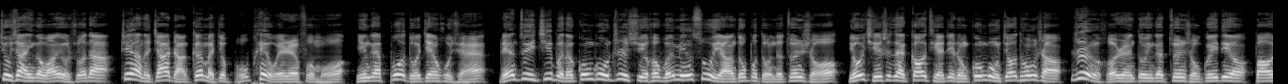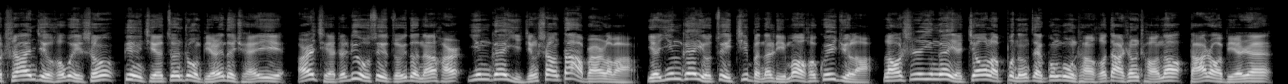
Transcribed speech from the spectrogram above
就像一个网友说的，这样的家长根本就不配为人父母，应该剥夺监护权，连最基本的公共秩序和文明素养都不懂得遵守。尤其是在高铁这种公共交通上，任何人都应该遵守规定，保持安静和卫生，并且尊重。别人的权益，而且这六岁左右的男孩应该已经上大班了吧，也应该有最基本的礼貌和规矩了。老师应该也教了，不能在公共场合大声吵闹，打扰别人。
